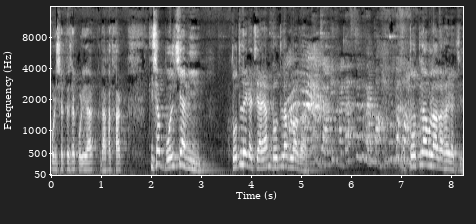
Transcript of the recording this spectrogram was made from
পরিষ্কার টরিষ্কার করে রাখ- রাখা থাক। কী সব বলছি আমি? তোতলে গেছি আই এম তোতলা ব্লগার। তোতলা ব্লগার হয়ে গেছি।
